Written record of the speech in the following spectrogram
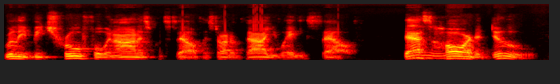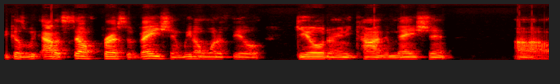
really be truthful and honest with self and start evaluating self. That's mm-hmm. hard to do because we out of self-preservation, we don't want to feel guilt or any condemnation. Uh,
